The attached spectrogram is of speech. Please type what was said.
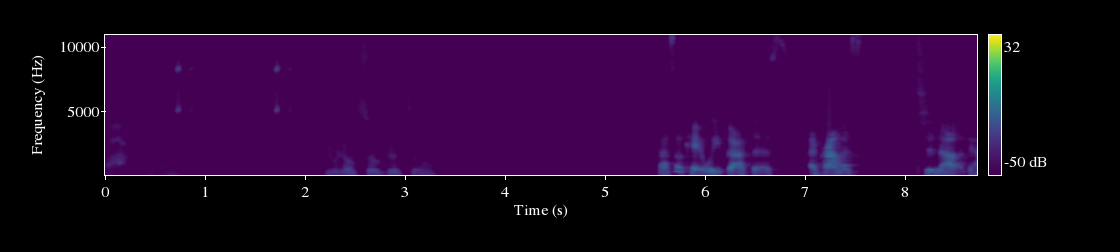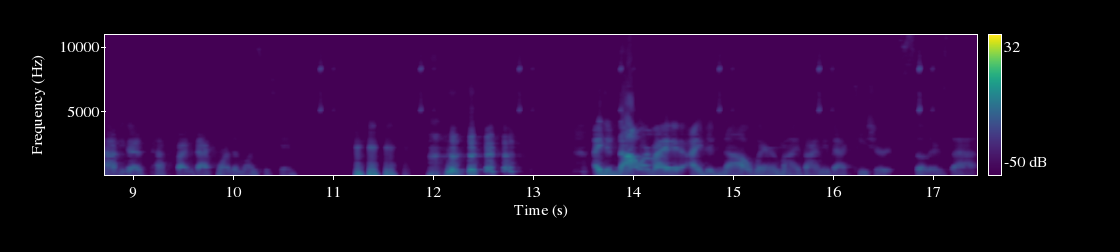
Fuck, man. We were doing so good too. That's okay. We've got this. I promise to not have you guys have to buy me back more than once this game. I did not wear my I did not wear my buy me back t-shirts, so there's that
